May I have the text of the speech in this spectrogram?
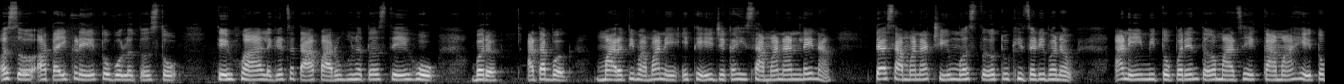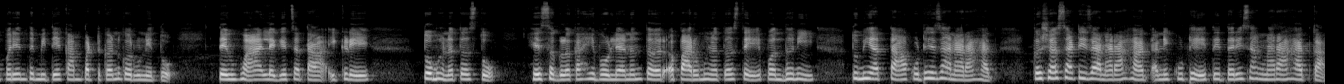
असं आता इकडे तो बोलत असतो. तेव्हा लगेच आता पारू म्हणत असते हो बरं आता बघ मारुती मामाने इथे जे काही सामान आणलंय ना त्या सामानाची मस्त तू खिचडी बनव. आणि मी तोपर्यंत माझं एक काम आहे तोपर्यंत मी ते काम पटकन करून येतो. तेव्हा लगेच आता इकडे तो म्हणत असतो हे सगळं काही बोलल्यानंतर पारू म्हणत असते पण धनी तुम्ही आत्ता कुठे जाणार आहात? कशासाठी जाणार आहात? आणि कुठे ते तरी सांगणार आहात का?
